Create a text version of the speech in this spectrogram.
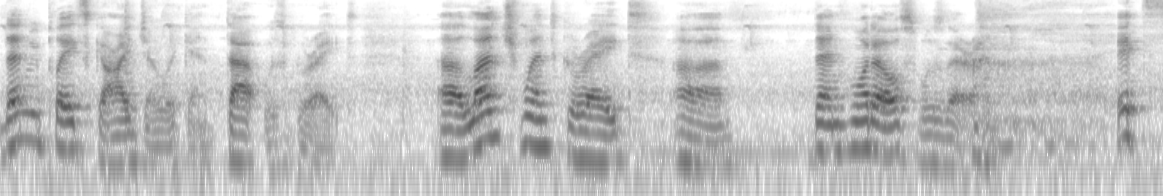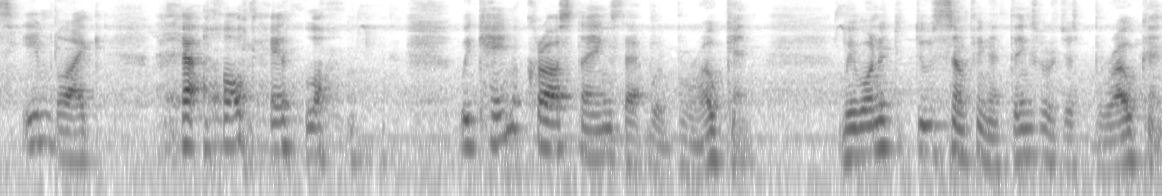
Then we played Skyjo again. That was great. Uh, lunch went great. Uh, then what else was there? it seemed like all day long we came across things that were broken. We wanted to do something and things were just broken.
